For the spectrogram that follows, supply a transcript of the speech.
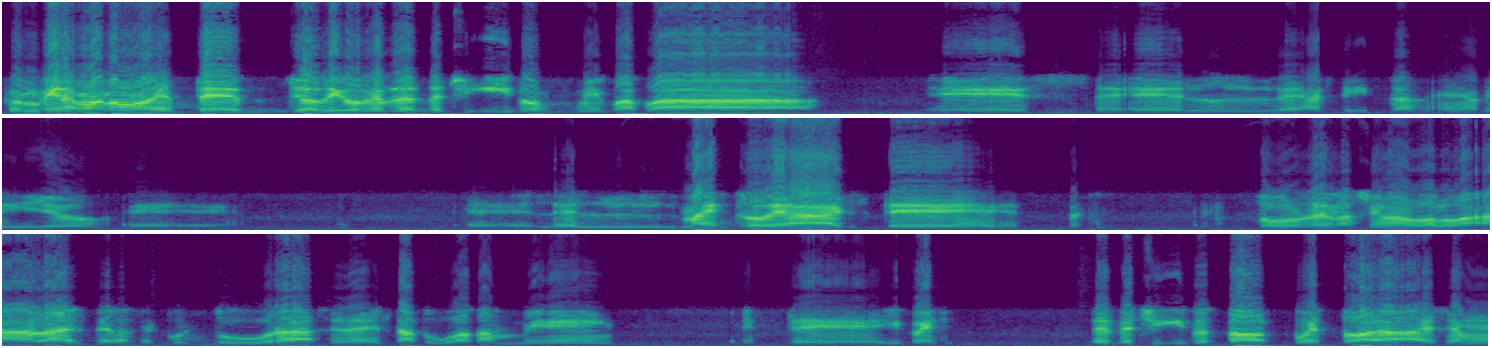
Pues mira, mano, este, yo digo que desde chiquito, mi papá es, él es artista en Arillo, eh, el, maestro de arte, todo relacionado a lo- al arte, las esculturas, hacer el tatúa también, este, y pues desde chiquito he estado expuesto a, a ese mundo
